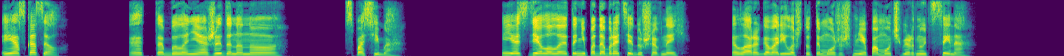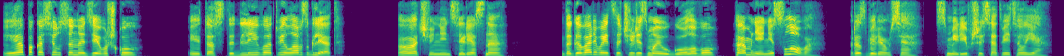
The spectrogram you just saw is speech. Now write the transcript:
я сказал, «Это было неожиданно, но «Спасибо». «Я сделала это не по доброте душевной. Лара говорила, что ты можешь мне помочь вернуть сына». Я покосился на девушку, и та стыдливо отвела взгляд. «Очень интересно. Договаривается через мою голову, а мне ни слова. Разберемся», — смирившись, ответил я.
